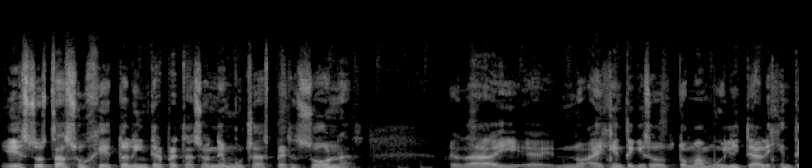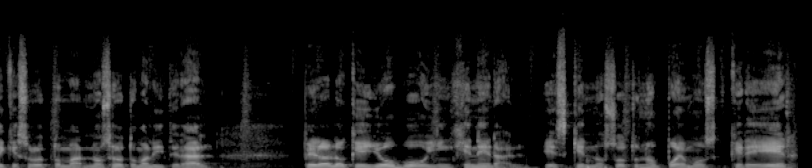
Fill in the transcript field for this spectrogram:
esto está sujeto a la interpretación de muchas personas. ¿verdad? Y, eh, no, hay gente que se lo toma muy literal y gente que se lo toma, no se lo toma literal. Pero a lo que yo voy en general es que nosotros no podemos creer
